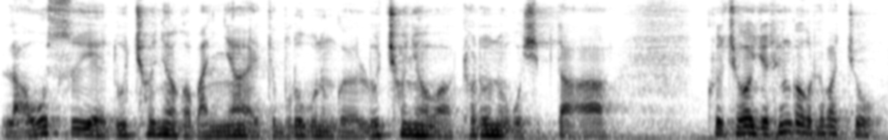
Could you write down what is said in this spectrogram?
라오스에 노처녀가 맞냐? 이렇게 물어보는 거예요. 노처녀와 결혼하고 싶다. 그래서 제가 이제 생각을 해봤죠.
